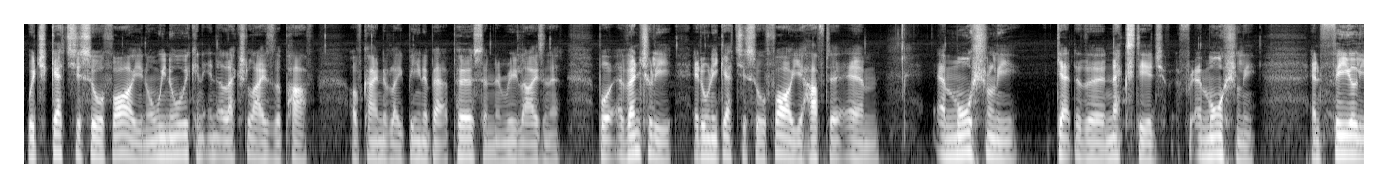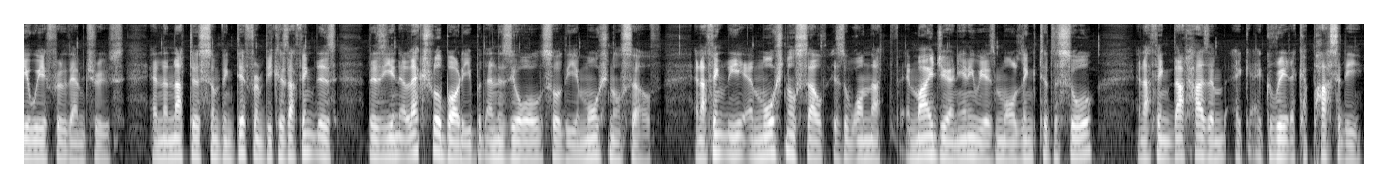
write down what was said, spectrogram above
which gets you so far you know we know we can intellectualize the path of kind of like being a better person and realizing it. But eventually it only gets you so far you have to um emotionally get to the next stage emotionally and feel your way through them truths. And then that does something different because i think there's there's the intellectual body but then there's also the emotional self. And i think the emotional self is the one that in my journey anyway is more linked to the soul. And i think that has a, a, greater capacity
